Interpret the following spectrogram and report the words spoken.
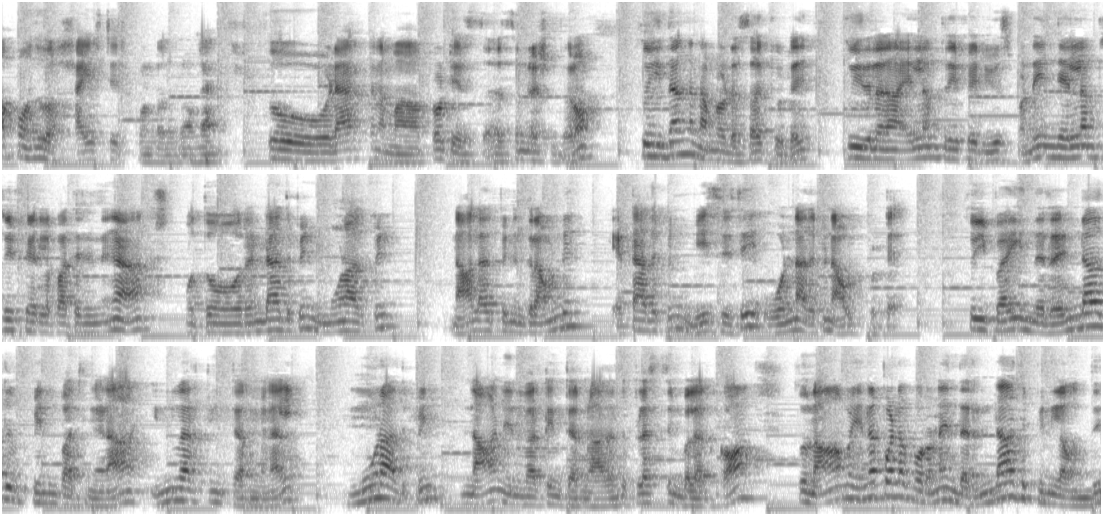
அப்போ வந்து ஒரு ஹை ஸ்டேஜ் கொண்டு வந்துடுவாங்க ஸோ டேரெக்டாக நம்ம ப்ரோட்டீஸ் சிமுலேஷன் தரும். ஸோ இதாங்க நம்மளோட சர்க்கியூட்டு ஸோ இதில் நான் எல்லாம் த்ரீ ஃபேர் யூஸ் பண்ணேன் இந்த எல்லாம் த்ரீ ஃபேரில் பார்த்துட்டிங்கன்னா மொத்தம் ரெண்டாவது பின் மூணாவது பின் நாலாவது பின் கிரவுண்டு எட்டாவது பின் விசிசி ஒன்றாவது பின் அவுட்புட்டு ஸோ இப்போ இந்த ரெண்டாவது பின் பார்த்தீங்கன்னா இன்வெர்ட்டிங் டெர்மினல் மூணாவது பின் நான் இன்வெர்டிங் டெர்மினல் அதாவது ப்ளஸ் சிம்பிள் இருக்கும். ஸோ நாம் என்ன பண்ண போகிறோம்னா இந்த ரெண்டாவது பின்னில் வந்து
